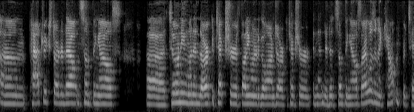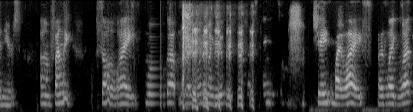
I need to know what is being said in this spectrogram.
Um, Patrick started out in something else. Uh, Tony went into architecture, thought he wanted to go on to architecture, and then did something else. I was an accountant for 10 years. Um, finally saw the light, woke up, was like, what am I doing? Changed my life. I was like, what,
